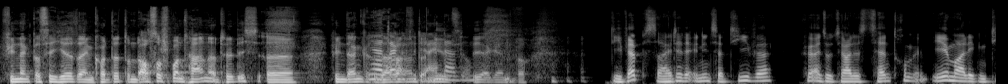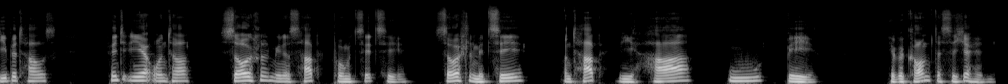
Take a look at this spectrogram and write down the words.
Vielen Dank, dass ihr hier sein konntet und auch so spontan natürlich. Äh, vielen Dank, ja, Sarah danke für die Einladung. Ja, gerne doch. Die Webseite der Initiative für ein soziales Zentrum im ehemaligen Tibethaus findet ihr unter social-hub.cc. Social mit C und Hub wie H U Ihr bekommt es sicher hin.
